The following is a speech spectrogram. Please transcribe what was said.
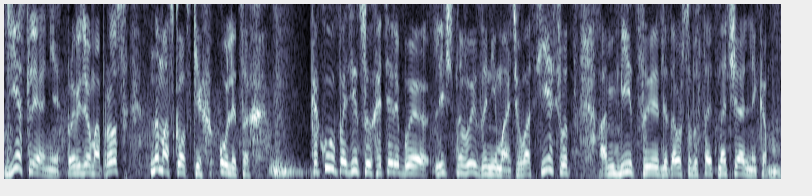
Есть ли они? Проведем опрос на московских улицах. Какую позицию хотели бы лично вы занимать? У вас есть вот амбиции для того, чтобы стать начальником?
